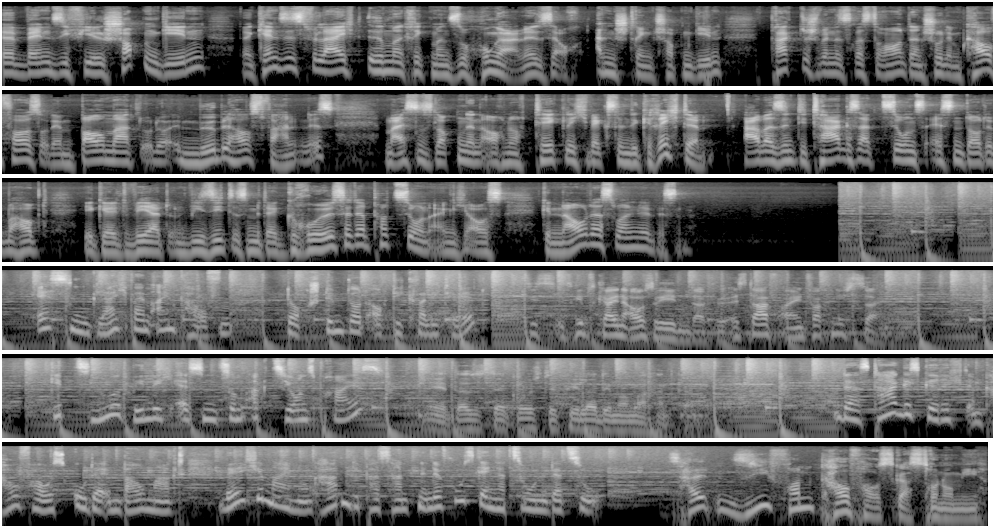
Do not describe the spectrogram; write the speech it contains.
Äh, wenn Sie viel shoppen gehen, dann kennen Sie es vielleicht, irgendwann kriegt man so Hunger. Ne? Das ist ja auch anstrengend, shoppen gehen. Praktisch, wenn das Restaurant dann schon im Kaufhaus oder im Baumarkt oder im Möbelhaus vorhanden ist. Meistens locken dann auch noch täglich wechselnde Gerichte. Aber sind die Tagesaktionsessen dort überhaupt ihr Geld wert? Und wie sieht es mit der Größe der Portion eigentlich aus? Genau das wollen wir wissen. Essen gleich beim Einkaufen. Doch stimmt dort auch die Qualität? Es, ist, es gibt keine Ausreden dafür. Es darf einfach nicht sein. Gibt's nur Billigessen zum Aktionspreis? Nee, das ist der größte Fehler, den man machen kann. Das Tagesgericht im Kaufhaus oder im Baumarkt. Welche Meinung haben die Passanten in der Fußgängerzone dazu? Was halten Sie von Kaufhausgastronomie?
